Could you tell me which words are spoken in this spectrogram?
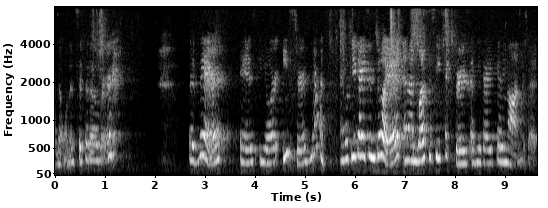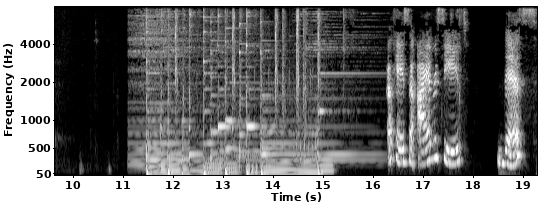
I don't want to tip it over. But there is your Easter nest. I hope you guys enjoy it, and I'd love to see pictures of you guys getting on with it. Okay, so I have received this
